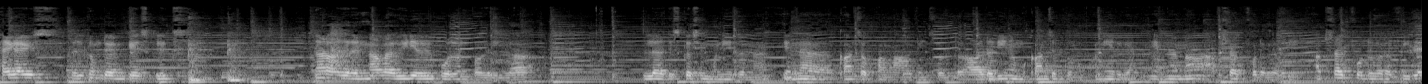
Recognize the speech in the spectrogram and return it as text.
Hi guys welcome to MKS clicks என்னடா அது ரெண்டு நாளாக வீடியோவே போடலன்னு பார்க்குறீங்களா? இல்லை டிஸ்கஷன் பண்ணிட்டு இருந்தேன். என்ன கான்செப்ட் பண்ணலாம் அப்படின்னு சொல்லிட்டு. ஆல்ரெடி நம்ம கான்செப்ட் ஒன்று பண்ணியிருக்கேன். என்னென்னா அப்ட்ராக்ட் ஃபோட்டோகிராஃபி அப்ட்ராக்ட் ஃபோட்டோகிராஃபியில்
